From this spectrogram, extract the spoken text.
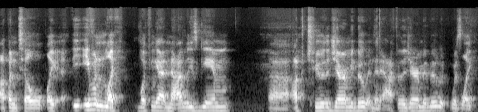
up until like even like looking at Natalie's game uh, up to the Jeremy boot and then after the Jeremy boot was like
